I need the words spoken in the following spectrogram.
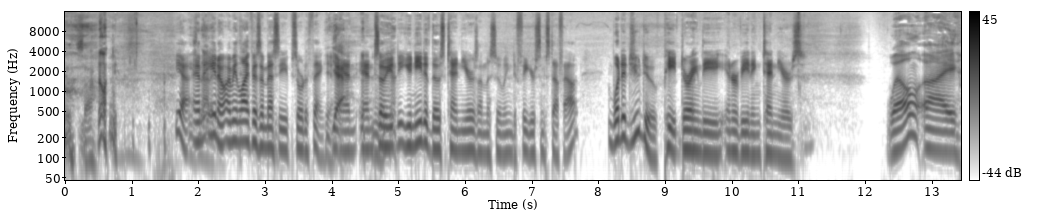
So Yeah, He's and you a- know, I mean, life is a messy sort of thing. Yeah. and and so you, you needed those ten years, I'm assuming, to figure some stuff out. What did you do, Pete, during the intervening ten years? Well, I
